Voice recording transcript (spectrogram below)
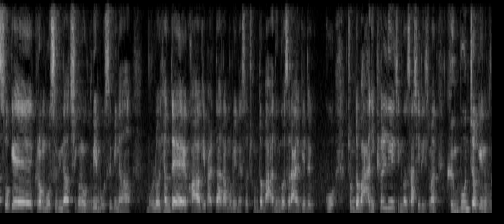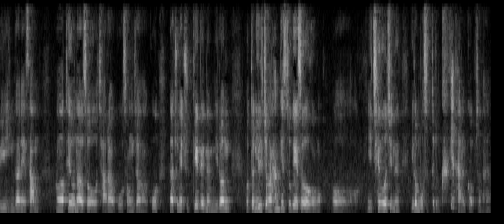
속의 그런 모습이나 지금 우리 모습이나 물론 현대 과학이 발달함으로 인해서 좀 더 많은 것을 알게 됐고 좀 더 많이 편리해진 건 사실이지만 근본적인 우리 인간의 삶 어, 태어나서 자라고 성장하고 나중에 죽게 되는 이런 어떤 일정한 한계 속에서 어, 이 채워지는 이런 모습들은 크게 다를 거 없잖아요.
